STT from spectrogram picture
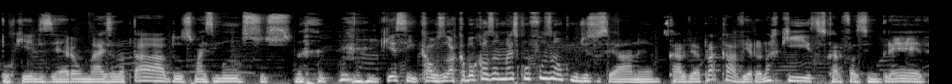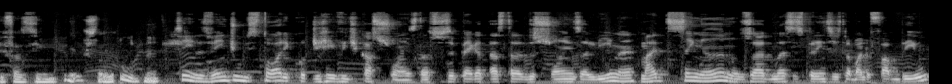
porque eles eram mais adaptados, mais mansos, né? que assim, causou, acabou causando mais confusão, como disse o CA, né? Os caras vieram pra cá, vieram anarquistas, os caras faziam greve, faziam tudo, né? Eles vêm de um histórico de reivindicações, né? Se você pega as tradições ali, né? Mais de 100 anos já nessa experiência de trabalho fabril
